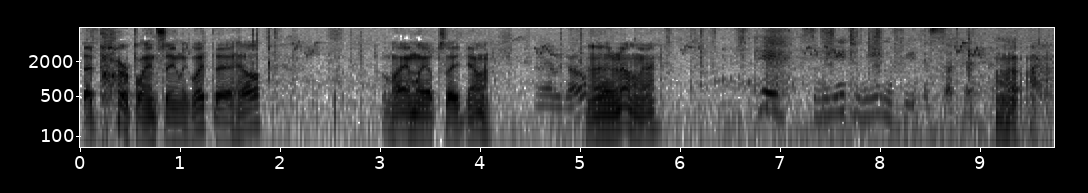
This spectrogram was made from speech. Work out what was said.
that, poor plant's saying, like, what the hell? Why am I upside down? there we go. I don't know, man. Okay, so we need to weed and feed this sucker. Uh,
